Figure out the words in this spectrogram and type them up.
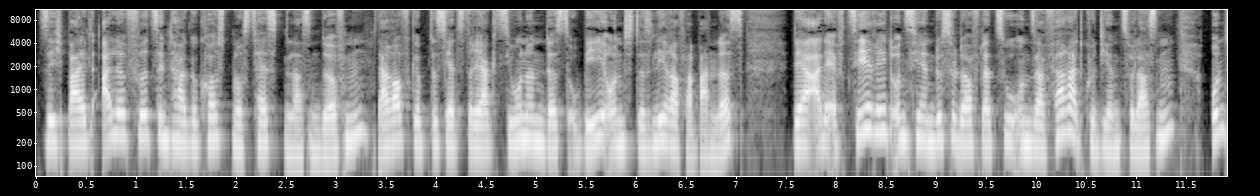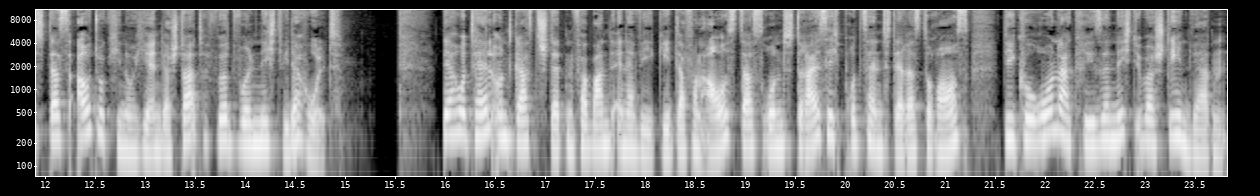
sich bald alle 14 Tage kostenlos testen lassen dürfen. Darauf gibt es jetzt Reaktionen des OB und des Lehrerverbandes. Der ADFC rät uns hier in Düsseldorf dazu, unser Fahrrad kodieren zu lassen und das Autokino hier in der Stadt wird wohl nicht wiederholt. Der Hotel- und Gaststättenverband NRW geht davon aus, dass rund 30 Prozent der Restaurants die Corona-Krise nicht überstehen werden.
